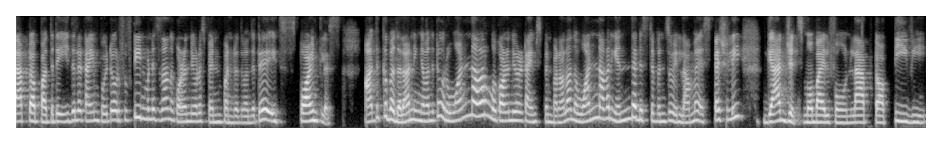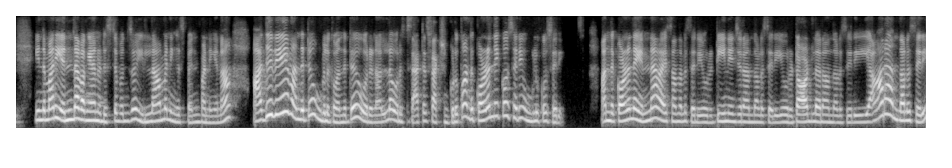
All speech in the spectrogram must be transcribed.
லேப்டாப் பார்த்துட்டு இதுல டைம் போயிட்டு ஒரு ஃபிஃப்டீன் மினிட்ஸ் தான் அந்த குழந்தையோட ஸ்பெண்ட் பண்றது வந்துட்டு இட்ஸ் பாயிண்ட்லெஸ் அதுக்கு பதிலா நீங்க வந்துட்டு ஒரு ஒன் ஹவர் உங்க குழந்தையோட டைம் ஸ்பெண்ட் பண்ணாலும் அந்த ஒன் ஹவர் எந்த டிஸ்டர்பன்ஸும் இல்லாம especially gadgets mobile phone laptop TV இந்த மாதிரி எந்த வகையான டிஸ்டர்பன்ஸும் இல்லாம நீங்க ஸ்பெண்ட் பண்ணீங்கன்னா அதுவே வந்துட்டு உங்களுக்கு வந்துட்டு ஒரு நல்ல ஒரு சாட்டிஸ்பாக்சன் கொடுக்கும். அந்த குழந்தைக்கும் சரி உங்களுக்கும் சரி. அந்த குழந்தை என்ன வயசா இருந்தாலும் சரி ஒரு டீனேஜரா இருந்தாலும் சரி ஒரு டாட்லரா இருந்தாலும் சரி யாரா இருந்தாலும் சரி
